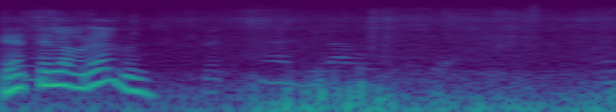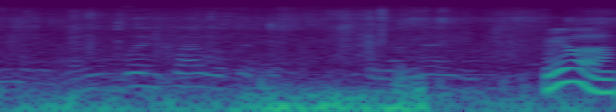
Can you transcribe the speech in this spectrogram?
Este es laurel. ve. un buen pago. que se- Sí, va.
